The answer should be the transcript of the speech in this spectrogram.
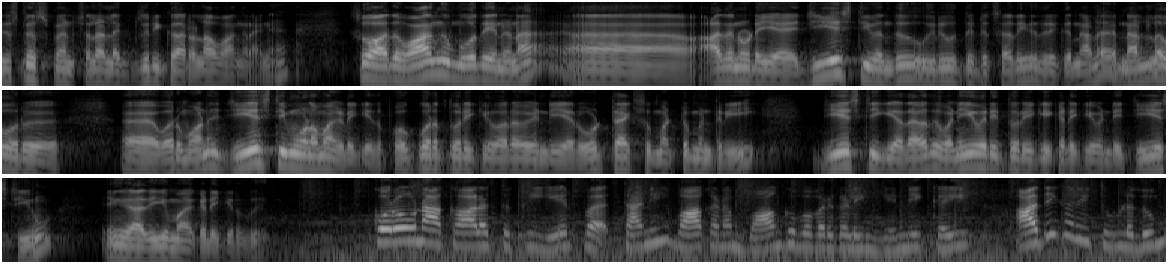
பிஸ்னஸ் மேன்ஸ் எல்லாம் லக்ஸுரி காரெல்லாம் வாங்குறாங்க. ஸோ அது வாங்கும்போது என்னென்னா அதனுடைய ஜிஎஸ்டி வந்து இருபத்தெட்டு சதவீதம் இருக்கிறனால நல்ல ஒரு வருமானம் ஜிஎஸ்டி மூலமாக கிடைக்கிது. போக்குவரத்து துறைக்கு வர வேண்டிய ரோட் டேக்ஸ் மட்டுமின்றி ஜிஎஸ்டிக்கு அதாவது வணிக வரித்துறைக்கு கிடைக்க வேண்டிய ஜிஎஸ்டியும் இங்கே அதிகமாக கிடைக்கிறது. கொரோனா காலத்துக்கு ஏற்ப தனி வாகனம் வாங்குபவர்களின் எண்ணிக்கை அதிகரித்துள்ளதும்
